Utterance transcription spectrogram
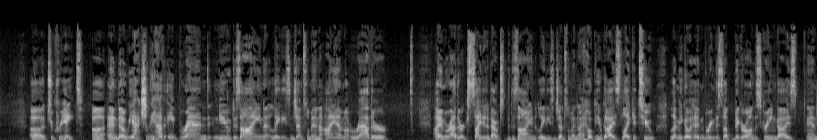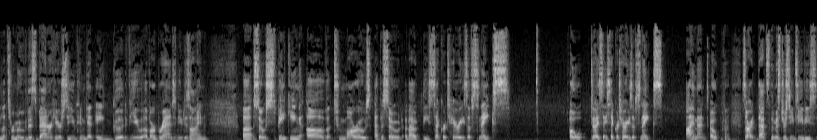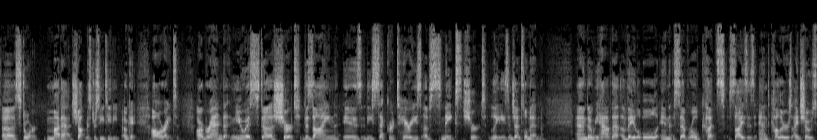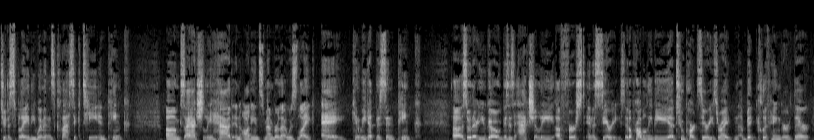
uh, to create. Uh, and uh, we actually have a brand new design, ladies and gentlemen. I am rather. I am rather excited about the design, ladies and gentlemen. I hope you guys like it too. Let me go ahead and bring this up bigger on the screen, guys. And let's remove this banner here so you can get a good view of our brand new design. Uh, so, speaking of tomorrow's episode about the Secretaries of Snakes. Oh, did I say Secretaries of Snakes? I meant, oh, sorry, that's the Mr. CTV uh, store. My bad. Shop Mr. CTV. Okay. All right. Our brand newest uh, shirt design is the Secretaries of Snakes shirt, ladies and gentlemen. And uh, we have that available in several cuts, sizes, and colors. I chose to display the women's classic tee in pink because um, I actually had an audience member that was like, hey, can we get this in pink? Uh, so there you go. This is actually a first in a series. It'll probably be a two part series, right? A big cliffhanger there.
